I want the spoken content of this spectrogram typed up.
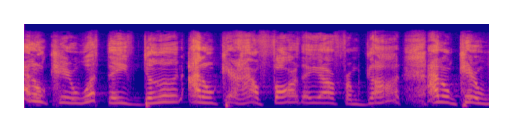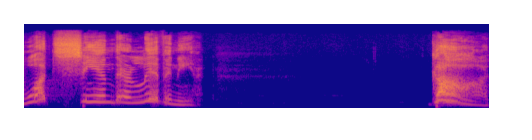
I don't care what they've done. I don't care how far they are from God. I don't care what sin they're living in. God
